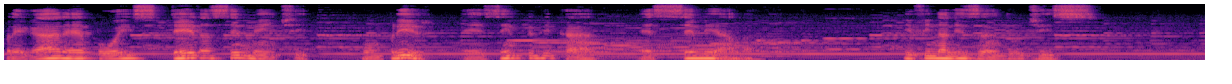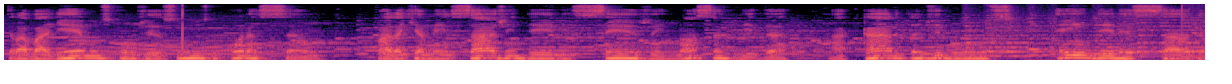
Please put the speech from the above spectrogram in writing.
Pregar é, pois, ter a semente, cumprir é simplificar, é semeá-la. E finalizando, diz: Trabalhemos com Jesus no coração para que a mensagem dele seja em nossa vida a carta de luz endereçada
